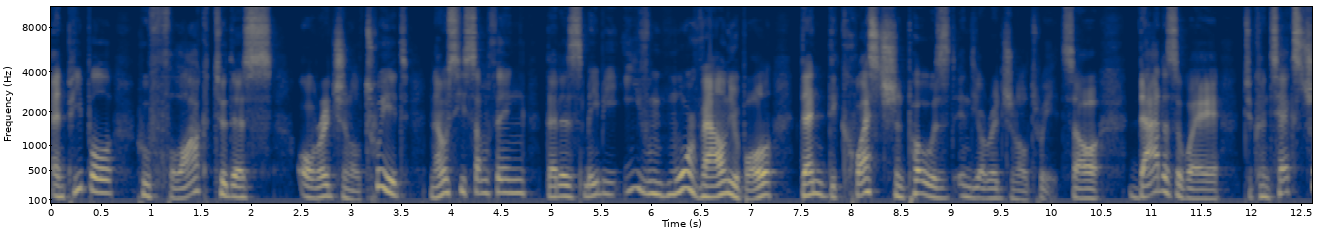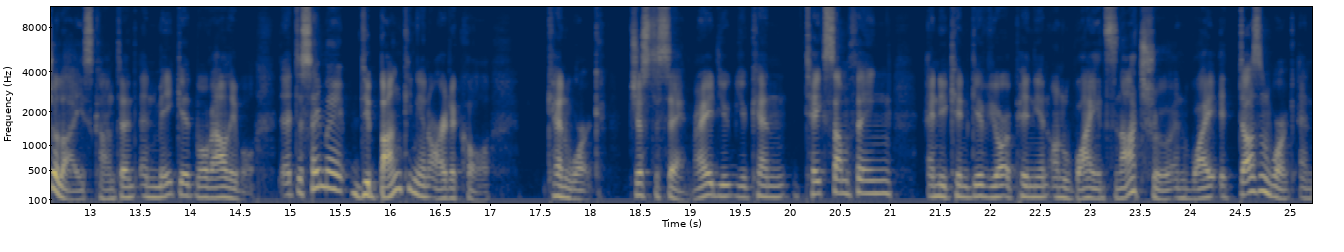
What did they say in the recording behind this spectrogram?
And people who flock to this original tweet now see something that is maybe even more valuable than the question posed in the original tweet. So that is a way to contextualize content and make it more valuable. At the same way, debunking an article can work just the same, right? You you can take something and you can give your opinion on why it's not true and why it doesn't work and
